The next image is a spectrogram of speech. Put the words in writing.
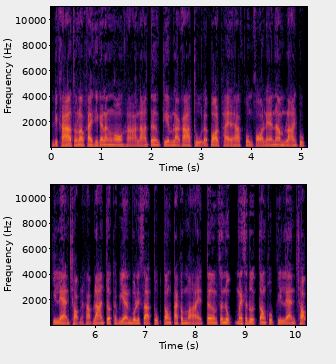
สวัสดีครับสำหรับใครที่กำลังมองหาร้านเติมเกมราคาถูกและปลอดภัยนะครับ ผมขอแนะนำร้าน Cookie Land Shop นะครับ ร้านจดทะเบียนบริษัทถูกต้องตามกฎหมาย เติมสนุกไม่สะดุดต้อง Cookie Land Shop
